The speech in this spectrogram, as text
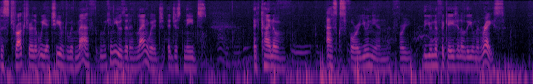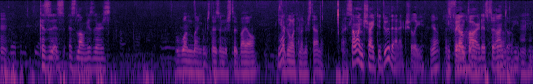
the structure that we achieved with math. We can use it in language. It just needs. It kind of asks for union, for the unification of the human race. Hmm. Because as, as long as there's One language that is understood by all. Yeah. Everyone can understand it. Right. someone tried to do that actually. Yeah. He failed hard, Esperanto. He- he Mhm.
